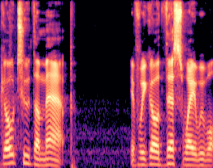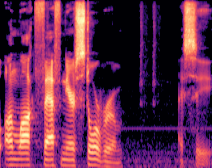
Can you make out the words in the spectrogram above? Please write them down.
Go to the map. If we go this way, we will unlock Fafnir's storeroom. I see.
